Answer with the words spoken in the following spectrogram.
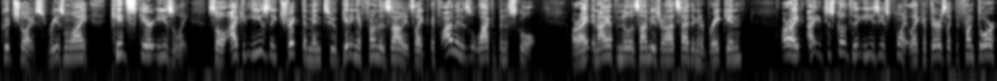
good choice. Reason why? Kids scare easily. So I could easily trick them into getting in front of the zombies. Like if I'm in, locked up in a school, all right, and I have to know the zombies are on the outside, they're going to break in. All right, I just go to the easiest point. Like if there's like the front door,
